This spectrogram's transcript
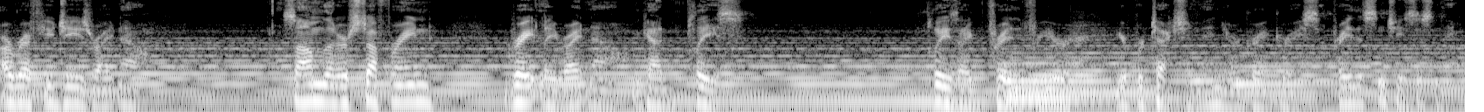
our refugees right now, some that are suffering greatly right now. God, please, please, I pray for your, your protection and your great grace. I pray this in Jesus' name.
